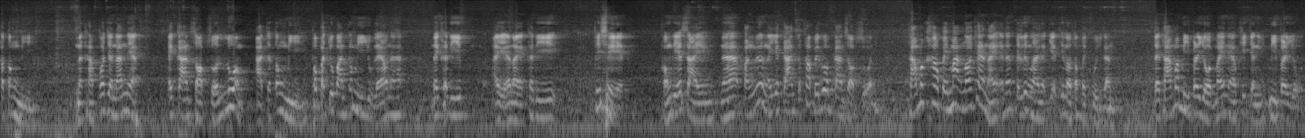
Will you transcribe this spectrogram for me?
ก็ต้องมีนะครับ เพราะฉะนั้นเนี่ยไอการสอบสวนร่วมอาจจะต้องมี เพราะปัจจุบันก็มีอยู่แล้วนะฮะในคดีไออะไรคดีพิเศษ ของดีเอสไอนะฮะบางเรื่องอายการก็เข้าไปร่วมการสอบสวน ถามว่าเข้าไปมากน้อยแค่ไหนอันนั้นเป็นเรื่องรายละเอียดที่เราต้องไปคุยกัน แต่ถามว่ามีประโยชน์ไหมแนวคิดอย่างนี้มีประโยชน์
